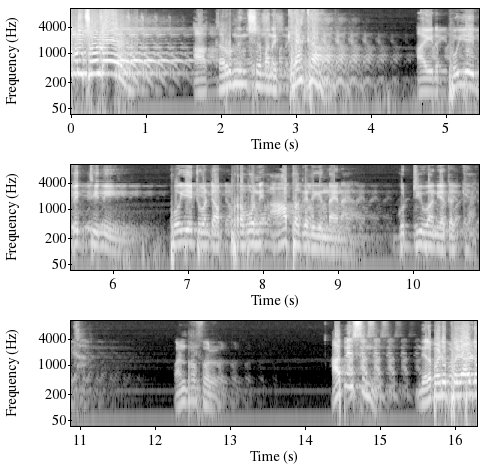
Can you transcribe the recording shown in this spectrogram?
ఉంది చూడు. ఆ కరుణించమన కేక ఆయన పోయే వ్యక్తిని పోయేటువంటి ఆ ప్రభుని ఆపగలిగింది ఆయన. గుడ్జీవాని యొక్క కేక. వండర్ఫుల్ ఆపేసింది. నిలబడిపోయాడు.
